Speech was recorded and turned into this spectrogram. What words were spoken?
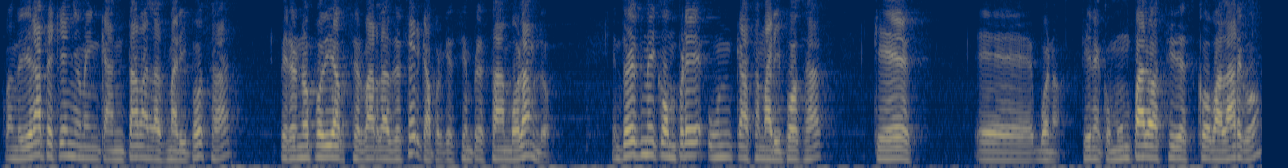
cuando yo era pequeño me encantaban las mariposas, pero no podía observarlas de cerca porque siempre estaban volando. Entonces me compré un cazamariposas que es, eh, bueno, tiene como un palo así de escoba largo,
